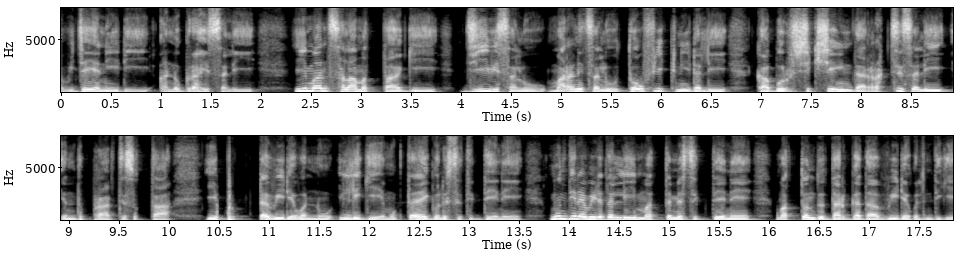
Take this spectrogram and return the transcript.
ವಿಜಯ ನೀಡಿ, ಅನುಗ್ರಹಿಸಲಿ, ಈಮಾನ್ ಸಲಾಮತ್ತಾಗಿ ಜೀವಿಸಲು, ಮರಣಿಸಲು ತೌಫೀಕ್ ನೀಡಲಿ, ಕಬೂರ್ ಶಿಕ್ಷೆಯಿಂದ ರಕ್ಷಿಸಲಿ ಎಂದು ಪ್ರಾರ್ಥಿಸುತ್ತಾ ಈ ಪುಟ್ಟ ವಿಡಿಯೋವನ್ನು ಇಲ್ಲಿಗೆ ಮುಕ್ತಾಯಗೊಳಿಸುತ್ತಿದ್ದೇನೆ. ಮುಂದಿನ ವಿಡಿಯೋದಲ್ಲಿ ಮತ್ತೊಮ್ಮೆ ಸಿಗ್ತೇನೆ. ಮತ್ತೊಂದು ದರ್ಗದ ವಿಡಿಯೋಗಳೊಂದಿಗೆ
